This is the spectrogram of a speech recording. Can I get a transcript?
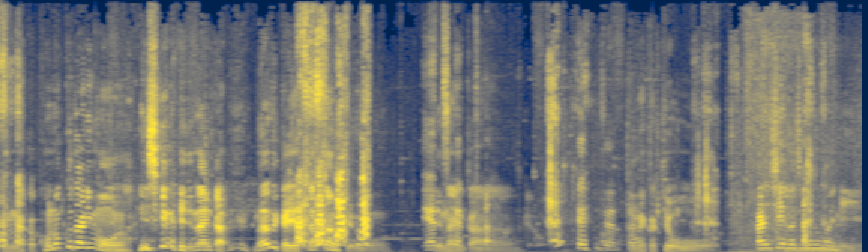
でもなんか、このくだりも、配信外でなんか、なぜかやっちゃったんですけど、で、なんか、やっちゃった でなんか今日、配信始まる前に、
